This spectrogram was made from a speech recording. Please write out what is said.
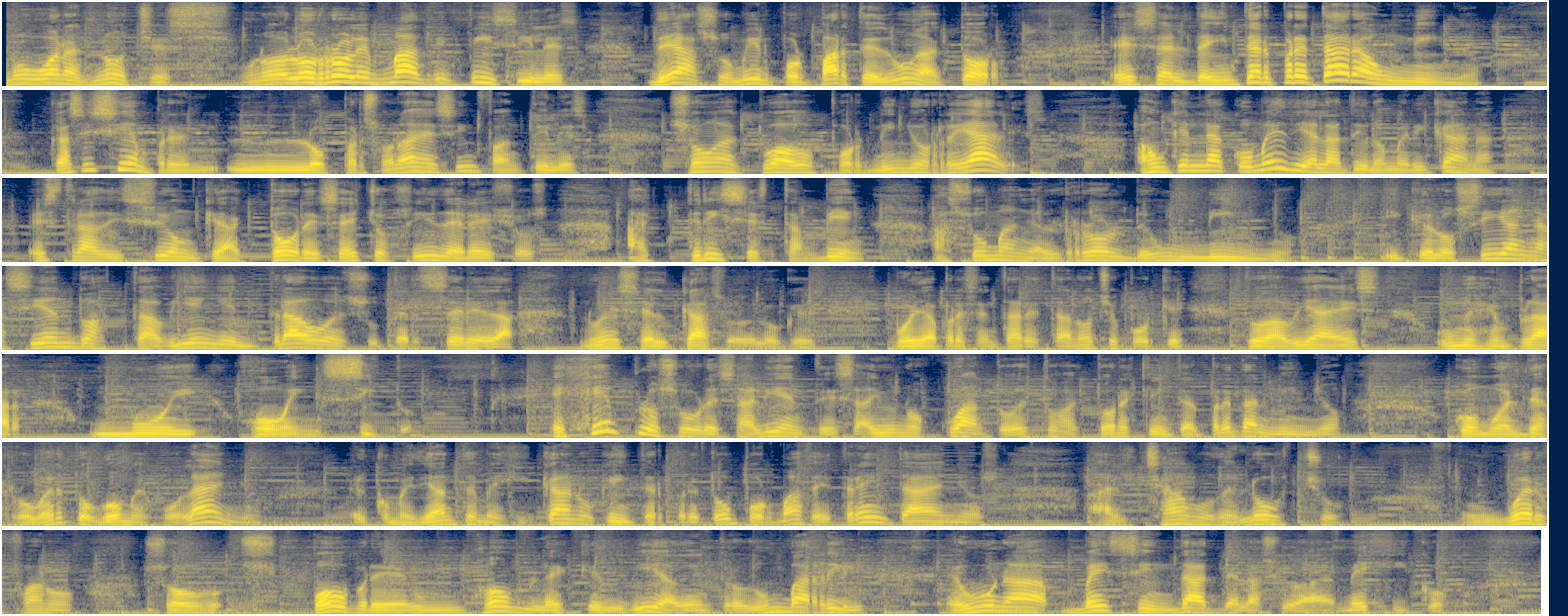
Muy buenas noches. Uno de los roles más difíciles de asumir por parte de un actor es el de interpretar a un niño. Casi siempre los personajes infantiles son actuados por niños reales, aunque en la comedia latinoamericana es tradición que actores hechos y derechos, actrices también, asuman el rol de un niño y que lo sigan haciendo hasta bien entrado en su tercera edad. No es el caso de lo que voy a presentar esta noche porque todavía es un ejemplar muy jovencito. Ejemplos sobresalientes, hay unos cuantos de estos actores que interpretan niños, como el de Roberto Gómez Bolaño, el comediante mexicano que interpretó por más de 30 años al Chavo del Ocho, un huérfano pobre, un homeless que vivía dentro de un barril en una vecindad de la Ciudad de México.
